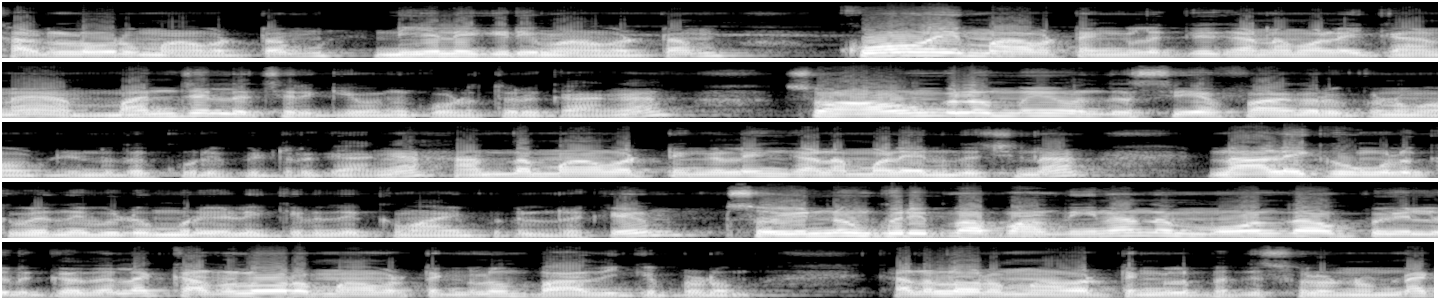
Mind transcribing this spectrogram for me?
கடலூர் மாவட்டம் நீலகிரி மாவட்டம் கோவை மாவட்டங்களுக்கு கனமழைக்கான மஞ்சள் எச்சரிக்கை வந்து கொடுத்துருக்காங்க. ஸோ அவங்களுமே வந்து சேஃபாக இருக்கணும் அப்படின்றத குறிப்பிட்டிருக்காங்க. அந்த மாவட்டங்களையும் கனமழை இருந்துச்சுன்னா நாளைக்கு உங்களுக்கு வந்து விடுமுறை அளிக்கிறதுக்கு வாய்ப்புகள் இருக்குது ஸோ இன்னும் குறிப்பாக பார்த்தீங்கன்னா இந்த மோந்தா புயல் இருக்கிறதால கடலோர மாவட்டங்களும் பாதிக்கப்படும். கடலோர மாவட்டங்களை பற்றி சொல்லணும்னா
